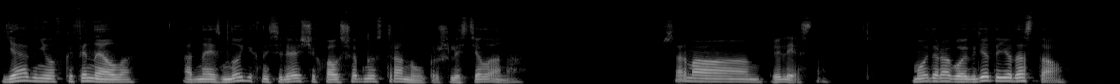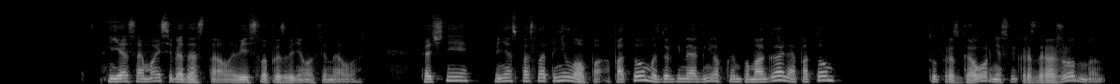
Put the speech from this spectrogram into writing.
«Я огневка Финелла, одна из многих населяющих волшебную страну», – прошелестела она. «Шарман, прелестно. Мой дорогой, где ты ее достал?» «Я сама себя достала», — весело прозвенела Финелла. «Точнее, меня спасла Пенелопа, а потом мы с другими огневками помогали, а потом...» Тут разговор несколько раздраженно,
